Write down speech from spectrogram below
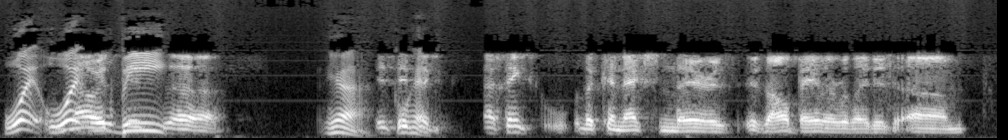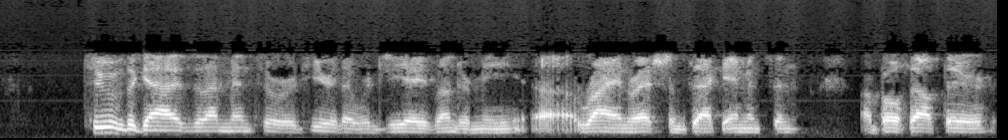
What what no, will be? Uh, yeah. It's, go ahead. A, I think the connection there is is all Baylor related. Um, two of the guys that I mentored here that were GAs under me, uh, Ryan Resch and Zach Amundsen, are both out there.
